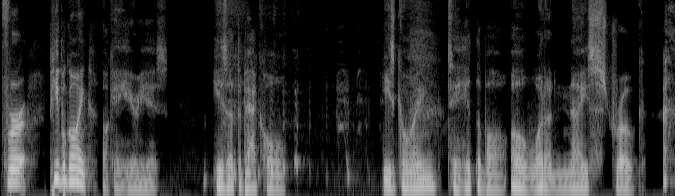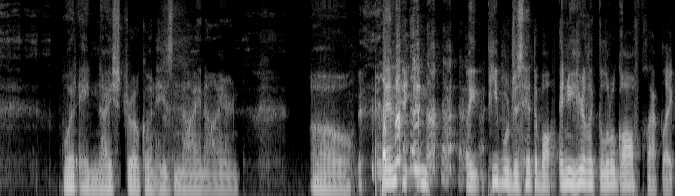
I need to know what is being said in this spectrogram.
for people going, okay, here he is. He's at the back hole. He's going to hit the ball. Oh, what a nice stroke. What a nice stroke on his nine iron. Oh, and, and, like people just hit the ball, and you hear like the little golf clap, like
